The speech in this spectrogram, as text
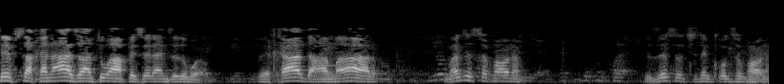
Tifsach and Aza on two opposite ends of the world. V'chad Amar מה זה סוף העולם? Is this such a thing called Sefara?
